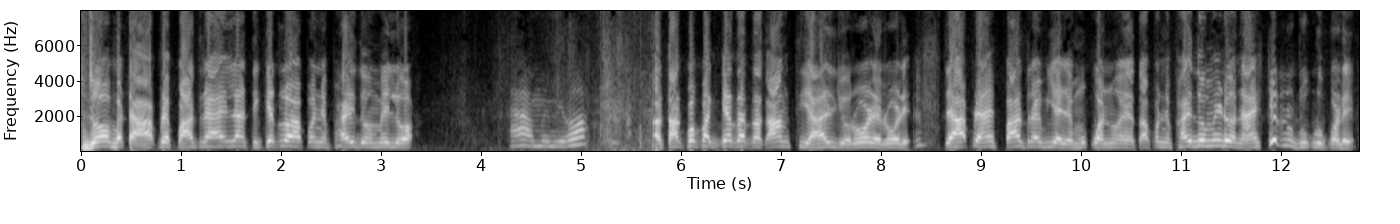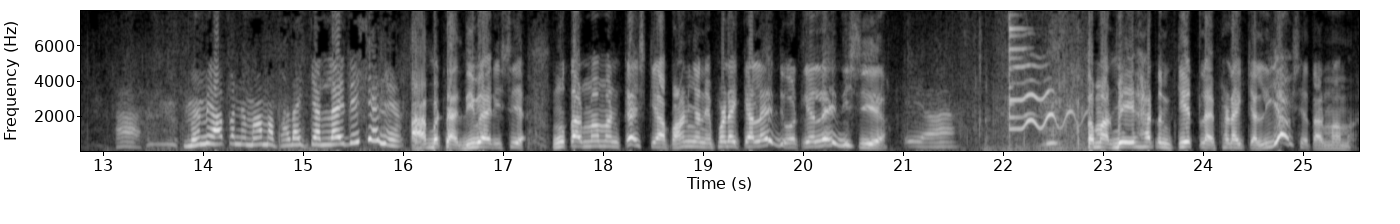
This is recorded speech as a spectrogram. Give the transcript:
જો બટા આપણે પાત્રા આયલા તી કેટલો આપણને ફાયદો મળ્યો? હા મમ્મી હો આ તાર પપ્પા કહેતા હતા કે આમથી હાલજો રોડે રોડે. તે આપણે અહીં પાથરા વ્યાજે મૂકવાનું આવ્યા તો આપણને ફાયદો મળ્યો ને? આ કેટલું ઢુકડું પડે? હા. મમ્મી આપણને મામા ફડાક્યા લઈ દેશે ને? આ બટા દિવાળી છે. હું તાર મામાને કહીશ કે આ ભાણિયાને ફડાક્યા લઈ દો એટલે લઈ દીશે. એ હા. તમાર બે હાટન કેટલાય ફડાક્યા લઈ આવશે તાર મામા?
